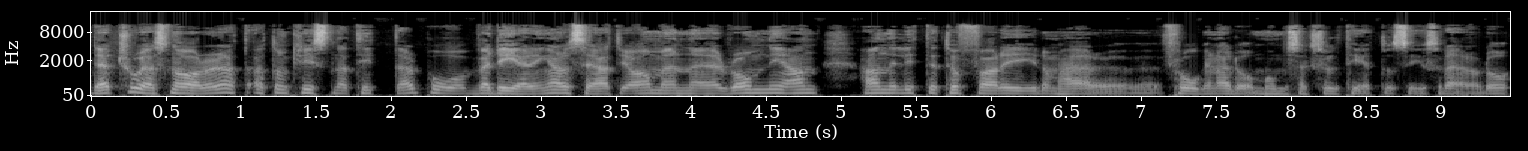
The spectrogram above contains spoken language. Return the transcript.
där tror jag snarare att, att de kristna tittar på värderingar och säger att ja men eh, Romney han, han är lite tuffare i de här eh, frågorna då om homosexualitet och sådär. Och då,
